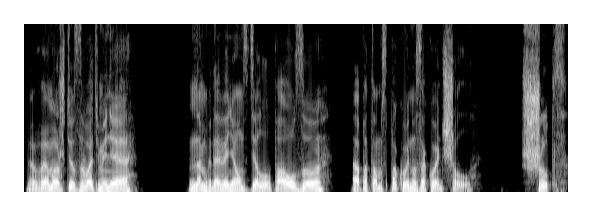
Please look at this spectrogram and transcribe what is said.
«Вы можете звать меня...» На мгновение он сделал паузу, а потом спокойно закончил. «Шут!»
